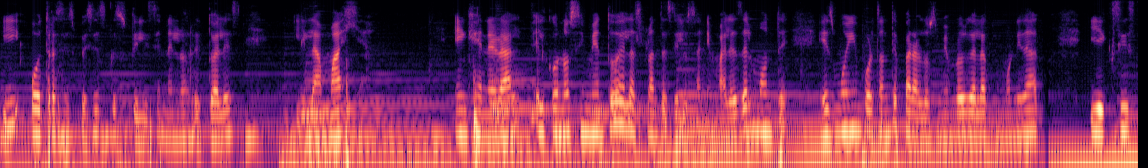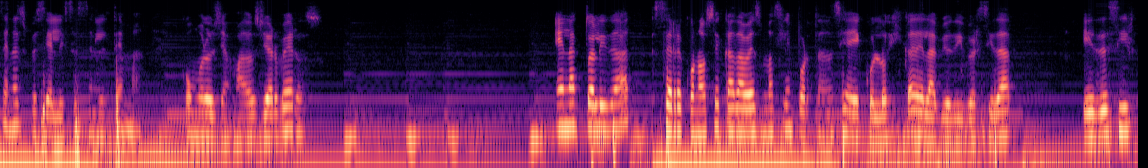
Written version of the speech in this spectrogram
y otras especies que se utilizan en los rituales y la magia. En general, el conocimiento de las plantas y los animales del monte es muy importante para los miembros de la comunidad y existen especialistas en el tema, como los llamados yerberos. En la actualidad se reconoce cada vez más la importancia ecológica de la biodiversidad, es decir,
